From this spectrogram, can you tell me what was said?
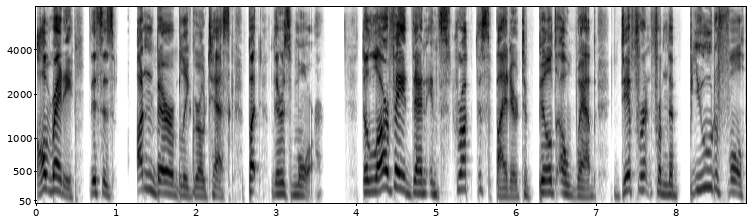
Already, this is unbearably grotesque, but there's more. The larvae then instruct the spider to build a web different from the beautiful,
